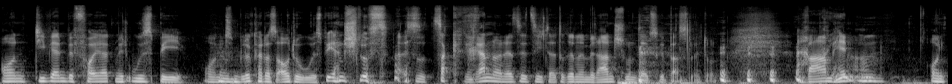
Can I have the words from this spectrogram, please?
und die werden befeuert mit USB. Und zum Glück hat das Auto USB-Anschluss. Also zack, ran und jetzt sitze ich da drinnen mit Handschuhen selbst gebastelt und warm Händen und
